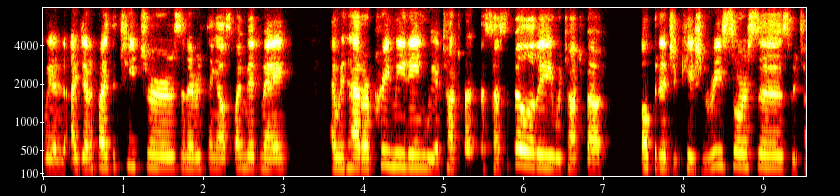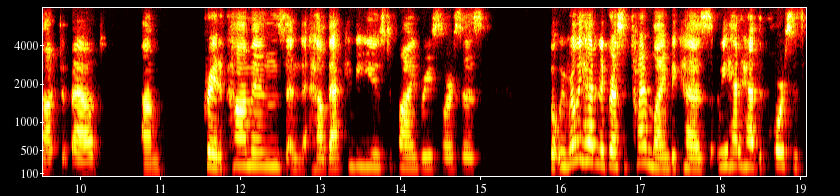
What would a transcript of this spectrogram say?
we had identified the teachers and everything else by mid-May, and we'd had our pre-meeting. We had talked about accessibility. We talked about open education resources. We talked about um, Creative Commons and how that can be used to find resources. But we really had an aggressive timeline because we had to have the courses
